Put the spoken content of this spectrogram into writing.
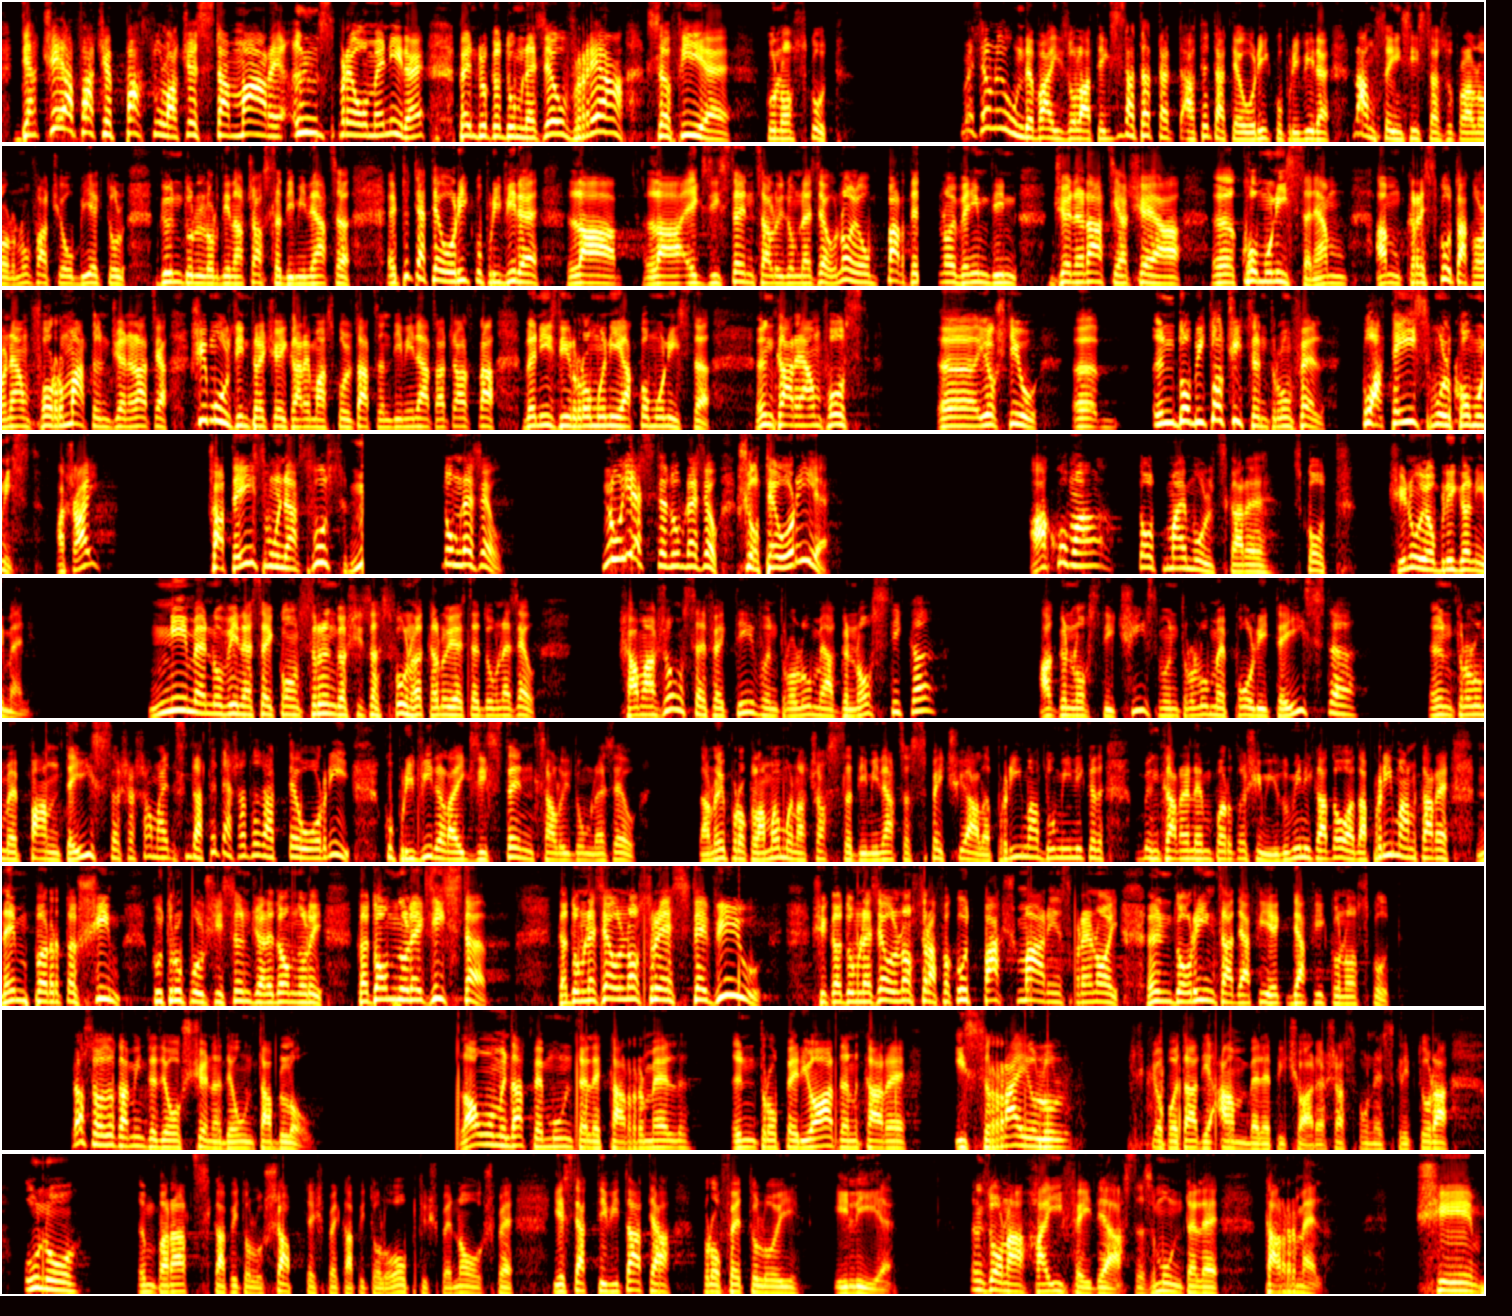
De aceea face pasul acesta mare înspre omenire, pentru că Dumnezeu vrea să fie cunoscut. Dumnezeu nu e undeva izolat. Există atâtea, atâtea teorii cu privire, n-am să insist asupra lor, nu face obiectul gândurilor din această dimineață, atâtea teorii cu privire la, la existența lui Dumnezeu. Noi, o parte de noi venim din generația aceea uh, comunistă, ne-am am crescut acolo, ne-am format în generația și mulți dintre cei care mă ascultați în dimineața aceasta veniți din România comunistă, în care am fost, uh, eu știu, uh, îndobitociți într-un fel cu ateismul comunist. Așa-i? Și ateismul ne-a spus, nu Dumnezeu. Nu este Dumnezeu. Și o teorie. Acum, tot mai mulți care scot și nu îi obligă nimeni. Nimeni nu vine să-i constrângă și să spună că nu este Dumnezeu. Și am ajuns efectiv într-o lume agnostică, agnosticism, într-o lume politeistă, într-o lume panteistă și așa mai Sunt atâtea și atâtea teorii cu privire la existența lui Dumnezeu. Dar noi proclamăm în această dimineață specială, prima duminică în care ne împărtășim, e duminica a doua, dar prima în care ne împărtășim cu trupul și sângele Domnului, că Domnul există, că Dumnezeul nostru este viu și că Dumnezeul nostru a făcut pași mari înspre noi în dorința de a fi, de a fi cunoscut. Vreau să vă aduc aminte de o scenă, de un tablou. La un moment dat pe muntele Carmel, într-o perioadă în care Israelul șchiopăta de ambele picioare, așa spune Scriptura, unul Împărați, capitolul 17, capitolul 18, 19, este activitatea profetului Ilie, în zona Haifei de astăzi, muntele Carmel. Și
